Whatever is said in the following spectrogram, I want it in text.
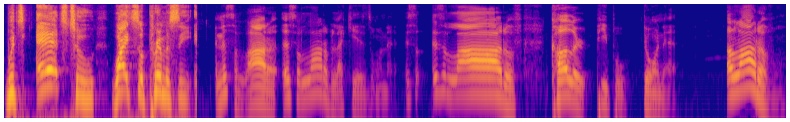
which adds to white supremacy. And it's a lot of it's a lot of black kids doing that. It's a, it's a lot of colored people doing that. A lot of them.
